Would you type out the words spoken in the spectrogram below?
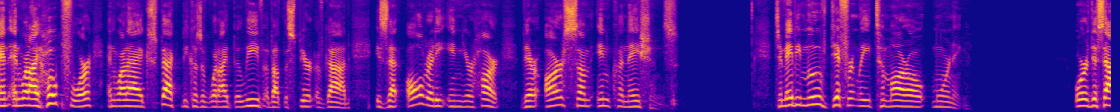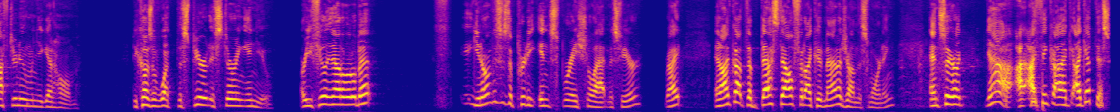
And, and what I hope for and what I expect because of what I believe about the Spirit of God is that already in your heart there are some inclinations to maybe move differently tomorrow morning or this afternoon when you get home because of what the Spirit is stirring in you. Are you feeling that a little bit? You know, this is a pretty inspirational atmosphere, right? And I've got the best outfit I could manage on this morning. And so you're like, yeah, I, I think I, I get this.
